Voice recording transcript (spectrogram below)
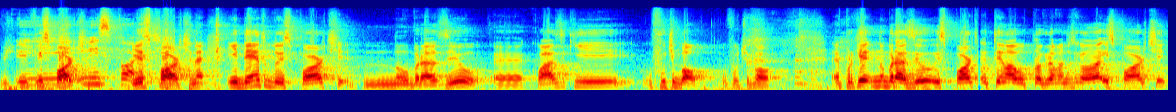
e, e, esporte. E esporte. E esporte, né? E dentro do esporte, no Brasil, é quase que o futebol. O futebol. É porque no Brasil, o esporte, tem lá o programa no esporte,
